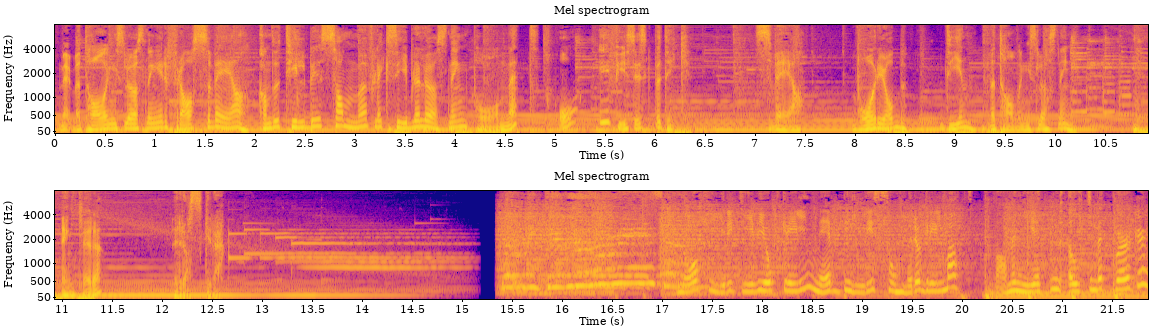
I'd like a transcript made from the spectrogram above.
Med betalingsløsninger fra Svea kan du tilby samme fleksible løsning på nett og i fysisk butikk. Svea vår jobb, din betalingsløsning. Enklere, raskere. Nå fyrer Kiwi opp grillen med billig sommer- og grillmat. Hva med nyheten Ultimate Burger,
